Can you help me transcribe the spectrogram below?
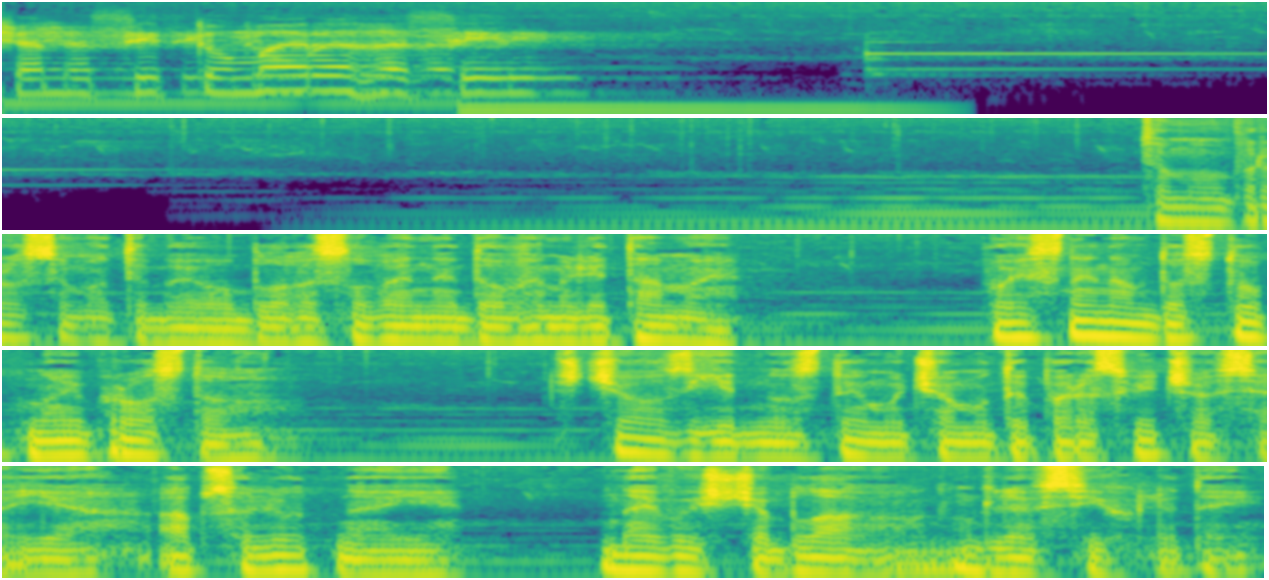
शंसितुमर्हसि Тому просимо тебе, о благословений довгими літами, поясни нам доступно і просто, що згідно з тим, у чому ти пересвідчився, є абсолютне і найвище благо для всіх людей.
